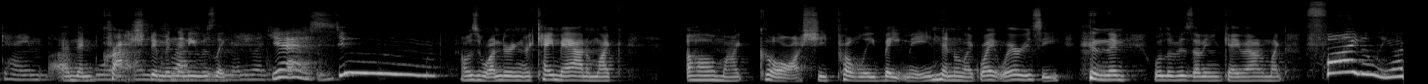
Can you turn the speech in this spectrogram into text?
came. and then crashed and him, and then he was like, he "Yes, Zoom! I was wondering. I came out. I'm like, oh my gosh, he probably beat me. And then I'm like, wait, where is he? And then all of a sudden he came out. I'm like, finally, I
